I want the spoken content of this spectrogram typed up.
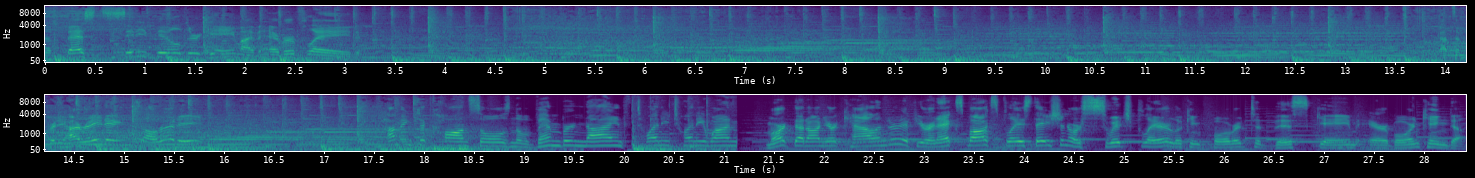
The best city builder game I've ever played. Got some pretty high ratings already. Coming to consoles November 9th, 2021. Mark that on your calendar if you're an Xbox, PlayStation, or Switch player looking forward to this game, Airborne Kingdom.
